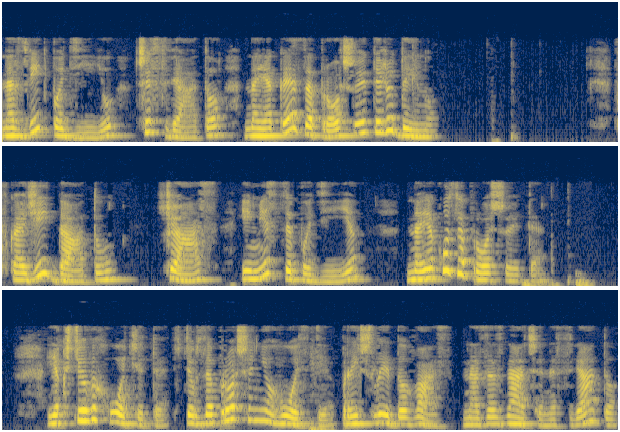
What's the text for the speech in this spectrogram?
Назвіть подію чи свято, на яке запрошуєте людину. Вкажіть дату, час і місце події, на яку запрошуєте. Якщо ви хочете, щоб запрошені гості прийшли до вас на зазначене свято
